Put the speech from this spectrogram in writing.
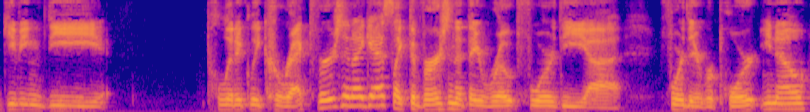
giving the politically correct version, I guess, like the version that they wrote for the uh, for their report, you know,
